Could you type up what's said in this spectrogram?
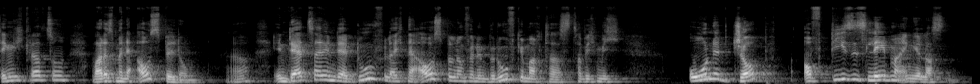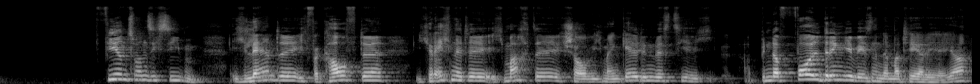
denke ich gerade so, war das meine Ausbildung. Ja? In der Zeit, in der du vielleicht eine Ausbildung für den Beruf gemacht hast, habe ich mich ohne Job auf dieses Leben eingelassen. 24-7. Ich lernte, ich verkaufte, ich rechnete, ich machte, ich schaue, wie ich mein Geld investiere, ich bin da voll drin gewesen in der Materie, ja.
